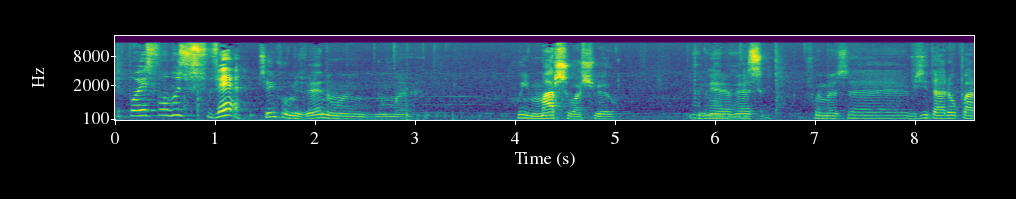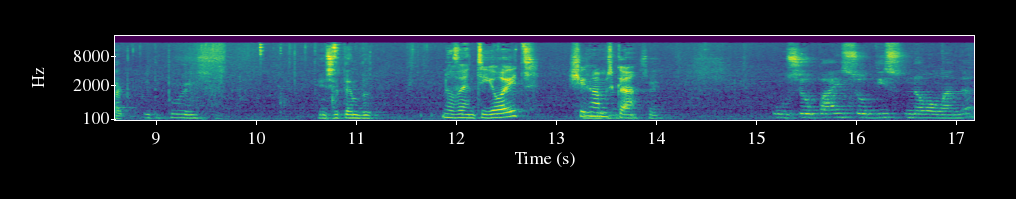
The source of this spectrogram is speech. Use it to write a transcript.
Depois fomos ver. Sim, fomos ver numa. Foi em março, acho eu. Primeira vez fomos uh, visitar o parque. E depois em setembro. 98, chegámos cá. Sim. O seu pai soube disso na Holanda?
